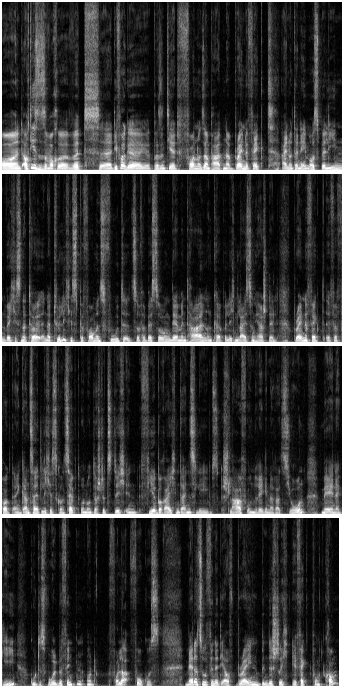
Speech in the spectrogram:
Und auch diese Woche wird äh, die Folge präsentiert von unserem Partner Brain Effect, ein Unternehmen aus Berlin, welches natür natürliches Performance Food äh, zur Verbesserung der mentalen und körperlichen Leistung herstellt. Brain Effect äh, verfolgt ein ganzheitliches Konzept und unterstützt dich in vier Bereichen deines Lebens: Schlaf und Regeneration, mehr Energie, gutes Wohlbefinden und voller Fokus. Mehr dazu findet ihr auf brain-effekt.com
